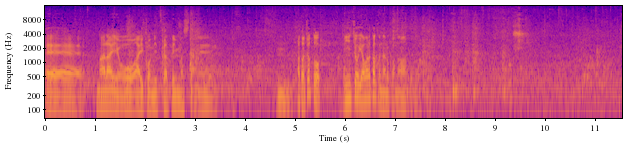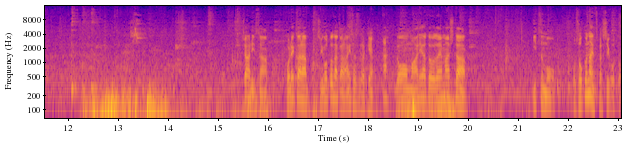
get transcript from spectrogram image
えー、マーライオンをアイコンに使ってみましたね、うん、あとはちょっと印象柔らかくなるかなと思って。チャーリーさんこれから仕事だから挨拶だけ。あどうもありがとうございました。いつも遅くないですか仕事。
